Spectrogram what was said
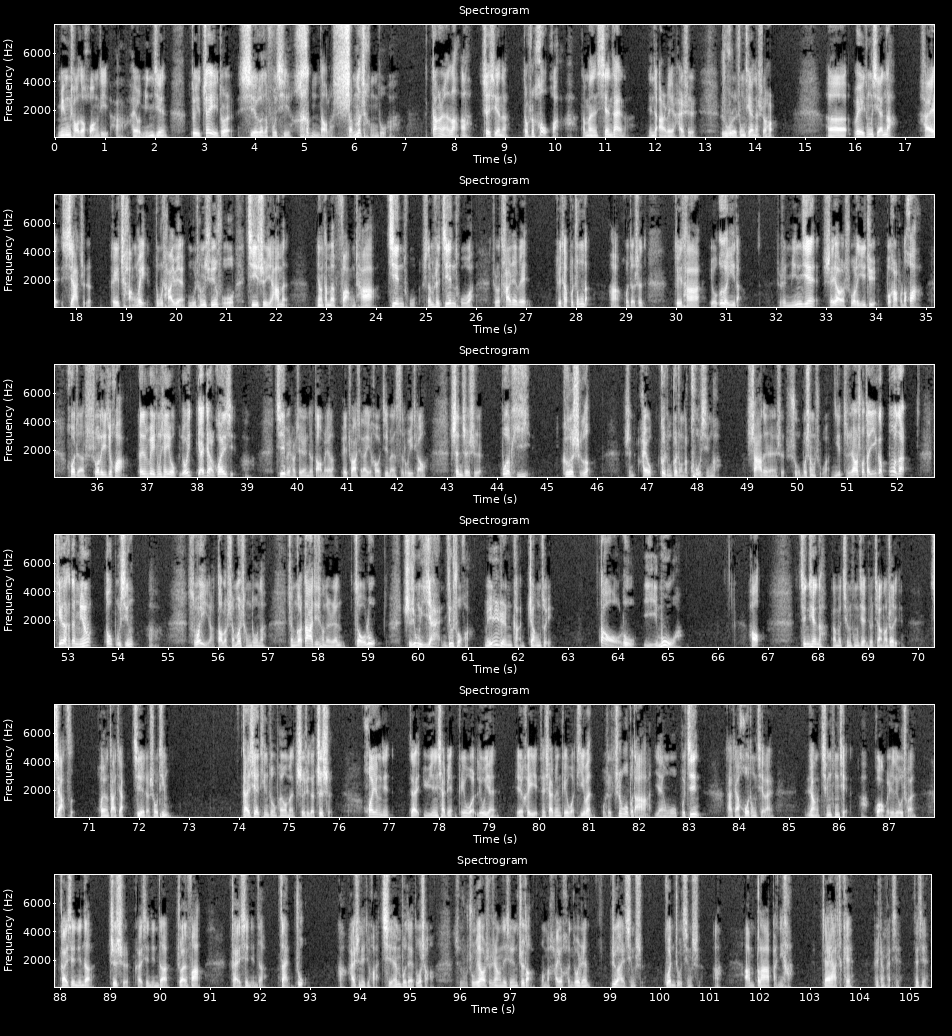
明朝的皇帝啊，还有民间对这对邪恶的夫妻恨到了什么程度啊？当然了啊，这些呢都是后话啊。咱们现在呢，人家二位还是如日中天的时候，呃，魏忠贤呢还下旨给厂卫、督察院、武城巡抚、稽事衙门，让他们访查奸徒。什么是奸徒啊？就是他认为对他不忠的啊，或者是对他有恶意的，就是民间谁要是说了一句不靠谱的话，或者说了一句话跟魏忠贤有有一点点关系啊。基本上这人就倒霉了，被抓起来以后，基本死路一条，甚至是剥皮、割舌，是还有各种各种的酷刑啊，杀的人是数不胜数啊。你只要说他一个不字，提了他的名都不行啊。所以啊，到了什么程度呢？整个大街上的人走路只用眼睛说话，没人敢张嘴，道路以目啊。好。今天呢，咱们青铜剑就讲到这里，下次欢迎大家接着收听。感谢听众朋友们持续的支持，欢迎您在语音下边给我留言，也可以在下边给我提问，我是知无不答，言无不尽。大家互动起来，让青铜剑啊广为流传。感谢您的支持，感谢您的转发，感谢您的赞助。啊，还是那句话，钱不在多少，就主要是让那些人知道，我们还有很多人热爱青史，关注青史啊。安布拉巴尼哈，加亚特 K，非常感谢，再见。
